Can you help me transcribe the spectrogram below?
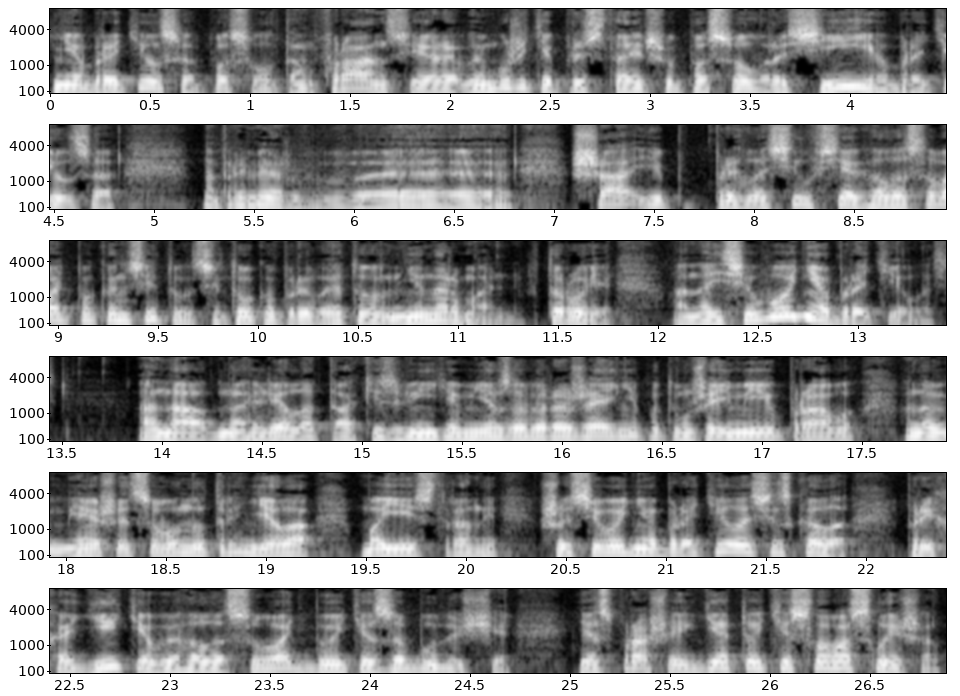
Не обратился посол там, Франции, вы можете представить, что посол России обратился, например, в э, США и пригласил всех голосовать по Конституции, только пригласил. Это ненормально. Второе, она и сегодня обратилась она обнаглела так, извините меня за выражение, потому что имею право, она вмешивается во внутренние дела моей страны, что сегодня обратилась и сказала, приходите, вы голосовать будете за будущее. Я спрашиваю, где ты эти слова слышал?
